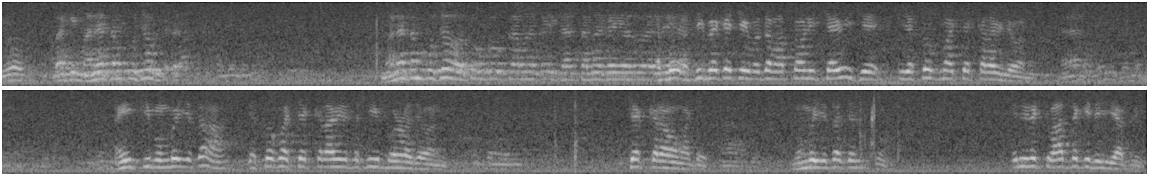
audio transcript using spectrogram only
ને બાકી મને તમે પૂછો મને તમે પૂછો તો તમે કઈ તમે કઈ રસિકભાઈ કહે છે બધા વાપરવાની ઈચ્છા એવી છે કે યશોકમાં ચેક કરાવી લેવાનું. અહીંથી મુંબઈ જતા યશોકમાં ચેક કરાવીને પછી બરોડા જવાનું. ચેક કરાવવા માટે. હા. મુંબઈ જતા ચાલતું એની એક વાત નક્કી થઈ ગઈ આપણી.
